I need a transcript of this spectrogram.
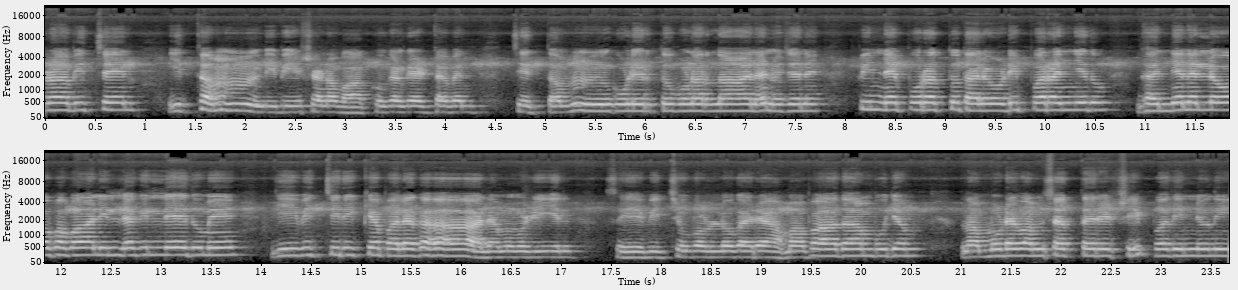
പ്രാപിച്ചേൻ. ഇത്തം വിഭീഷണ വാക്കുകൾ കേട്ടവൻ ചിത്തം കുളിർത്തു പുണർന്നാനനുജന് പിന്നെ പുറത്തു തലോടി പറഞ്ഞതു ധന്യനല്ലോ ഭവാനില്ലകില്ലേതുമേ ജീവിച്ചിരിക്ക പലകാലമൊഴിയിൽ സേവിച്ചു കൊള്ളുക രാമപാദാംബുജം നമ്മുടെ വംശത്തെ രക്ഷിപ്പതിന്നു നീ.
